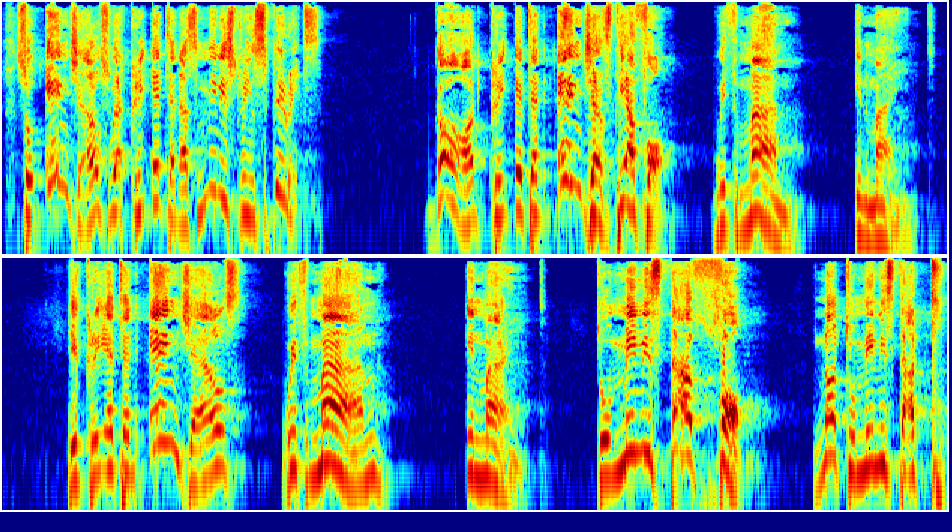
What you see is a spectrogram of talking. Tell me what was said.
So angels were created as ministering spirits. God created angels, therefore, with man in mind. He created angels with man in mind to minister for, not to minister to.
